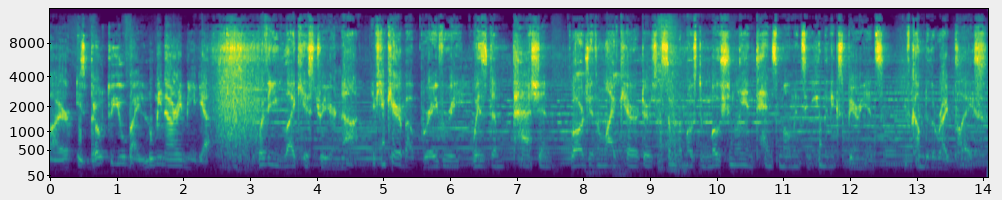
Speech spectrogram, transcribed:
Fire is brought to you by Luminary Media. Whether you like history or not, if you care about bravery, wisdom, passion, larger than life characters, and some of the most emotionally intense moments in human experience, you've come to the right place.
